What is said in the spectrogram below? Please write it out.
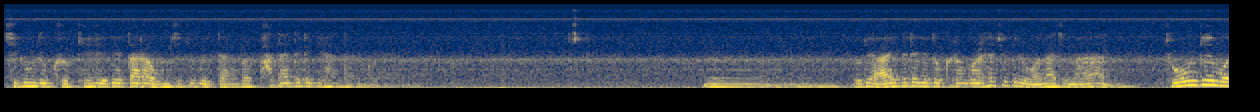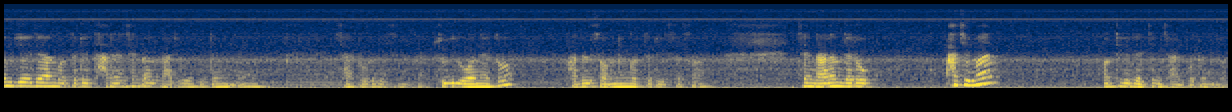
지금도 그 계획에 따라 움직이고 있다는 걸 받아들이게 한다는 거예요. 음, 우리 아이들에게도 그런 걸 해주기를 원하지만 좋은 게 뭔지에 대한 것들이 다른 생각을 가지고 있기 때문에 잘 모르겠습니다. 주기를 원해도 받을 수 없는 것들이 있어서 제 나름대로 하지만 어떻게 될지는 잘 모르는. 음,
